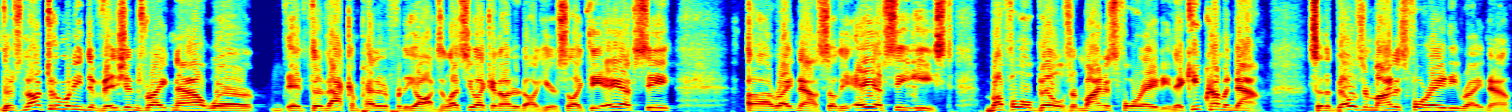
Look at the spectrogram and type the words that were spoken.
There's not too many divisions right now where it, they're that competitive for the odds, unless you're like an underdog here. So, like the AFC uh, right now. So, the AFC East, Buffalo Bills are minus 480. They keep coming down. So, the Bills are minus 480 right now.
